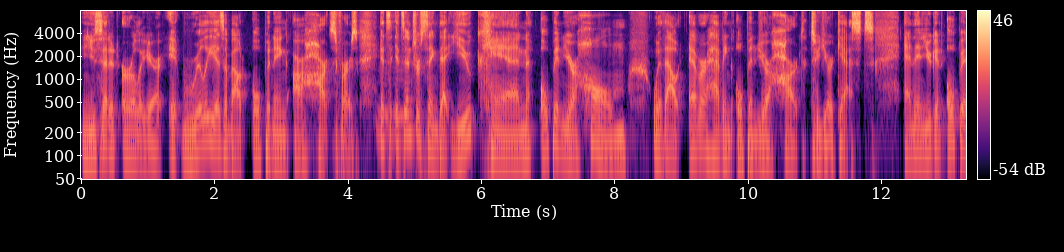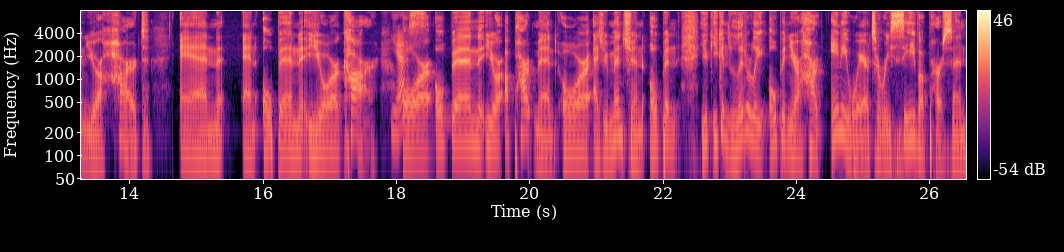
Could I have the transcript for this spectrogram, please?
you said it earlier it really is about opening our hearts 1st mm-hmm. it's it's interesting that you can open your home without ever having opened your heart to your guests and then you can open your heart and and open your car yes. or open your apartment or as you mentioned open you, you can literally open your heart anywhere to receive a person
